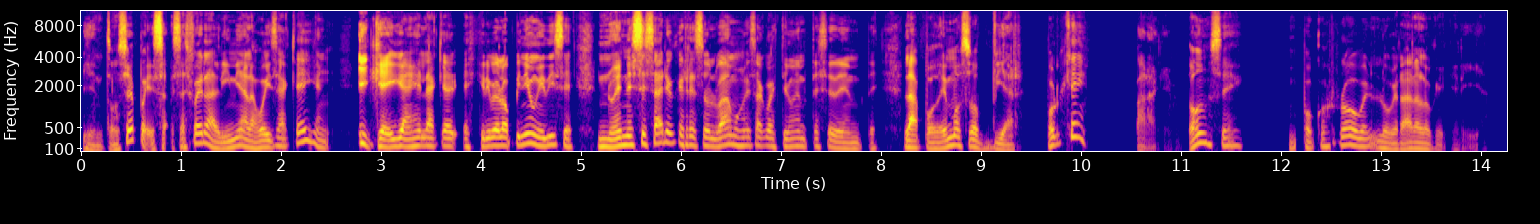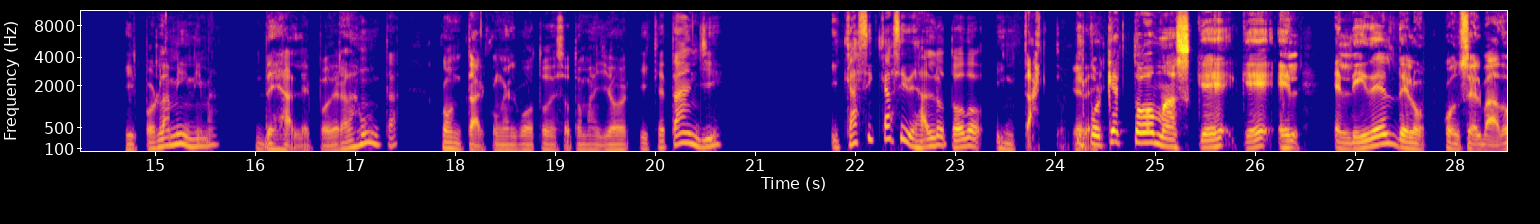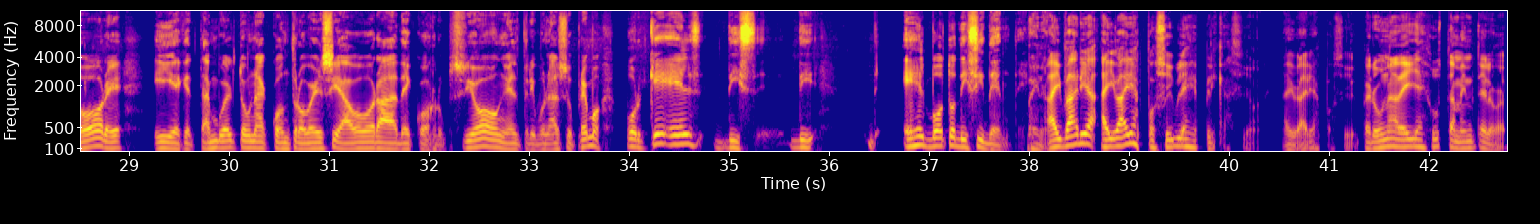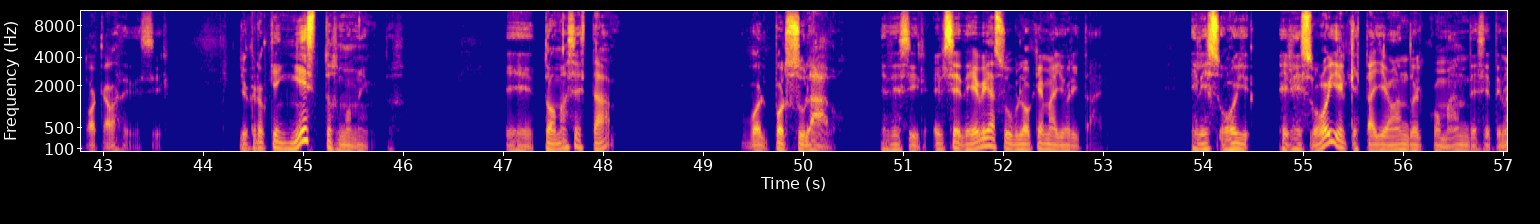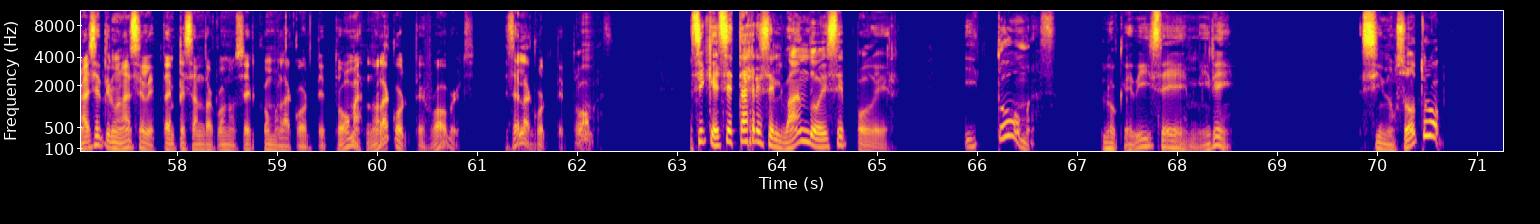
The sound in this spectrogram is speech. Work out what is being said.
Y entonces, pues esa, fue la línea de la jueza Kagan. Y Kagan es la que escribe la opinión y dice, no es necesario que resolvamos esa cuestión antecedente, la podemos obviar. ¿Por qué? Para que entonces un poco Robert lograra lo que quería. Ir por la mínima, dejarle poder a la Junta contar con el voto de Sotomayor y Ketanji y casi, casi dejarlo todo intacto. ¿Y por qué tomas que, que el, el líder de los conservadores y que está envuelto en una controversia ahora de corrupción en el Tribunal Supremo, ¿por qué él es el voto disidente? Bueno, hay varias, hay varias posibles explicaciones, hay varias posibles, pero una de ellas es justamente lo que tú acabas de decir. Yo creo que en estos momentos eh, Thomas está por, su lado. Es decir, él se debe a su bloque mayoritario. Él es hoy, él es hoy el que está llevando el comando de ese tribunal. Ese tribunal se le está empezando a conocer como la Corte Thomas, no la Corte Roberts. Esa es la Corte Thomas. Así que él se está reservando ese poder. Y Thomas lo que dice es, mire, si nosotros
